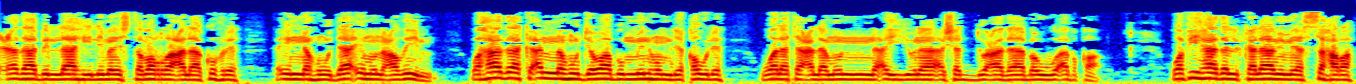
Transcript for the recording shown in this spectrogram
عذاب الله لمن استمر على كفره فإنه دائم عظيم وهذا كأنه جواب منهم لقوله ولتعلمن أينا أشد عذابا وأبقى وفي هذا الكلام من السحرة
